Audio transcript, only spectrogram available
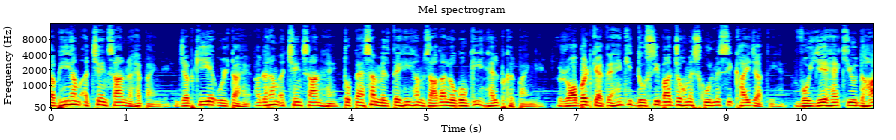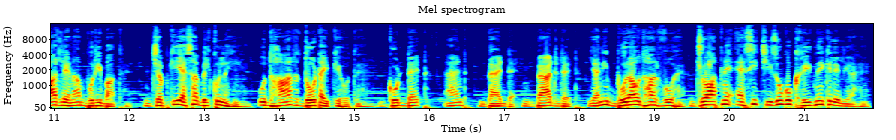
तभी हम अच्छे इंसान रह पाएँगे। जबकि ये उल्टा है, अगर हम अच्छे इंसान हैं तो पैसा मिलते ही हम ज़्यादा लोगों की हेल्प कर पाएँगे। रॉबर्ट कहते हैं कि दूसरी बात जो हमें स्कूल में सिखाई जाती है, वो ये है कि उधार लेना बुरी बात है। जबकि ऐसा बिल्कुल नहीं है। उधार दो टाइप के होते हैं good debt and bad debt bad debt यानी बुरा उधार वो है, जो आपने ऐसी चीज़ों को खरीदने के लिए लिया है,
